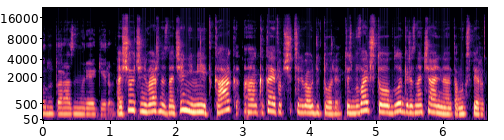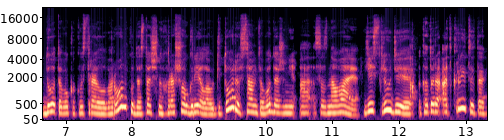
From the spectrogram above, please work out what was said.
будут по-разному реагировать. А еще очень важное значение имеет как, а, какая вообще целевая аудитория. То есть бывает, что блогер изначально, там, эксперт, до того, как выстраивал воронку, достаточно хорошо грел аудиторию, сам того даже не осознавая. Есть люди, которые открыты так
